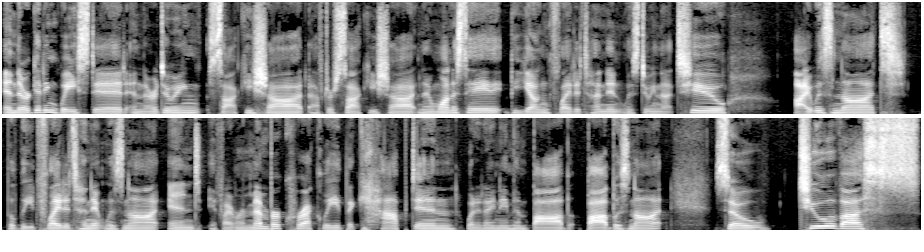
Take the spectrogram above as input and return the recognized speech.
And they're getting wasted and they're doing sake shot after sake shot. And I want to say the young flight attendant was doing that too. I was not. The lead flight attendant was not. And if I remember correctly, the captain, what did I name him? Bob. Bob was not. So two of us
